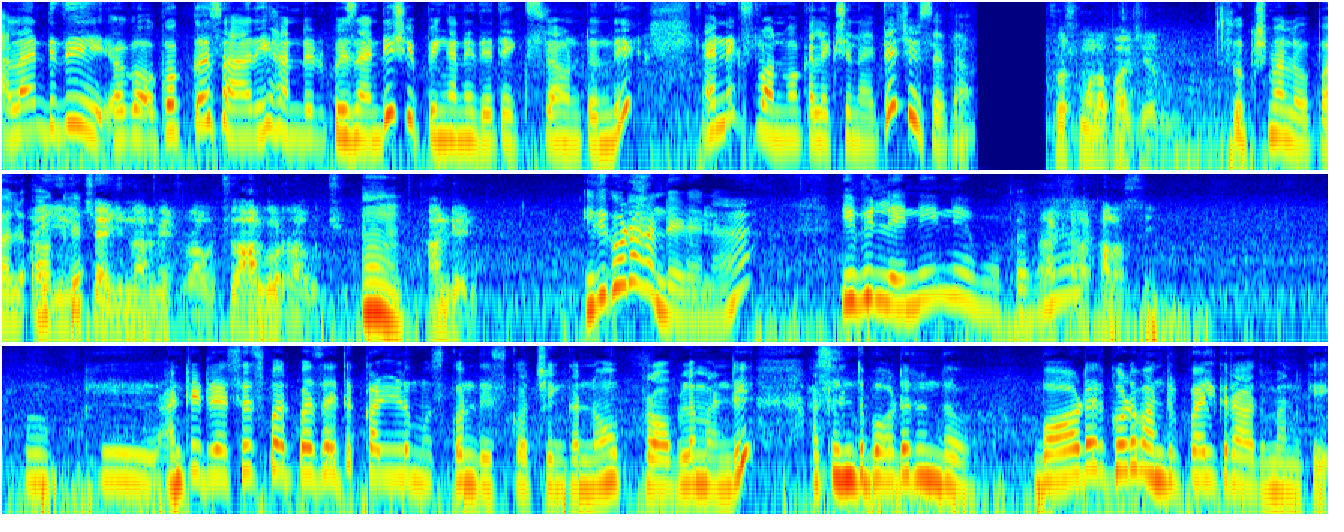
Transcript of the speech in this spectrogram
అలాంటిది ఒక- ఒక్కొక్క సారీ హండ్రెడ్ రూపీస్ అండి షిప్పింగ్ అనేది అయితే ఎక్స్ట్రా ఉంటుంది. And next one more collection అయితే చూసేద్దాం. సూక్ష్మ లోపాలు చీరలు సూక్ష్మ లోపాలు ఐదు ఓకే నుంచి ఐదున్నర మీటర్ రావచ్చు ఆరు కూడా రావచ్చు. హండ్రెడ్. ఇది కూడా హండ్రెడేనా? ఇవి లెనిన్ ఏవో కదా రకరకాలు వస్తాయి. ఓకే. అంటే డ్రెస్సెస్ పర్పస్ అయితే కళ్ళు మూసుకొని తీసుకోవచ్చు ఇంకా నో ప్రాబ్లం అండి. అసలు ఇంత బార్డర్ ఉందో? బార్డర్ కూడా వంద రూపాయలకి రాదు మనకి.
